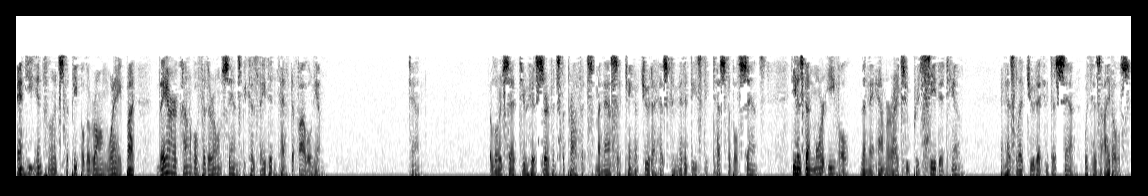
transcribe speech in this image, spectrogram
and he influenced the people the wrong way, but they are accountable for their own sins because they didn't have to follow him. 10. The Lord said through his servants the prophets, Manasseh, king of Judah, has committed these detestable sins. He has done more evil than the Amorites who preceded him and has led Judah into sin with his idols.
